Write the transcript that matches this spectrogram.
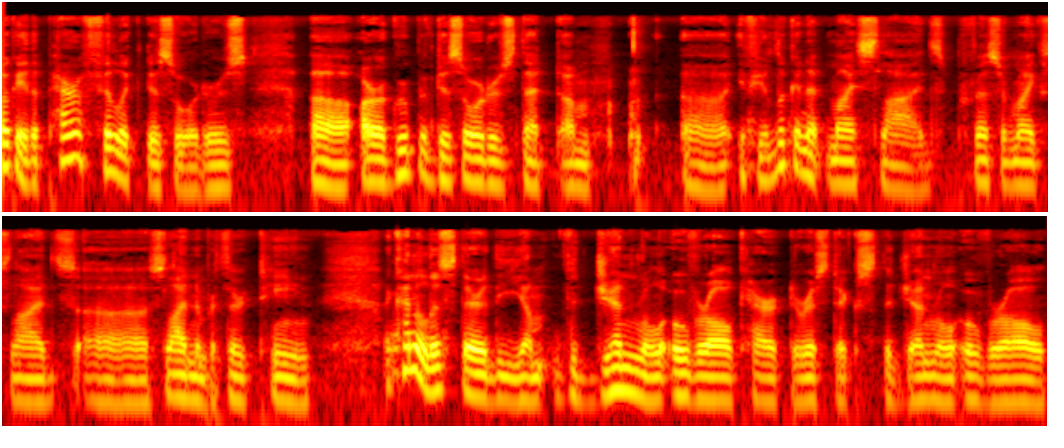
Okay, the paraphilic disorders uh, are a group of disorders that, um, uh, if you're looking at my slides, Professor Mike's slides, uh, slide number 13, I kind of list there the, um, the general overall characteristics, the general overall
